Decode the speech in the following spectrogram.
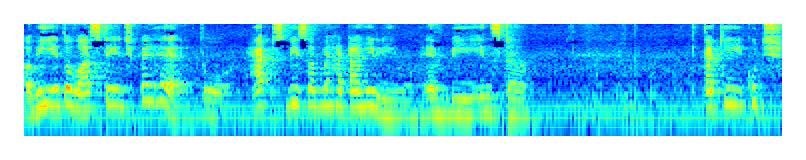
अभी ये तो वास्ट स्टेज पे है तो एप्स भी सब मैं हटा ही ली हूँ एफ़ बी इंस्टा ताकि कुछ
